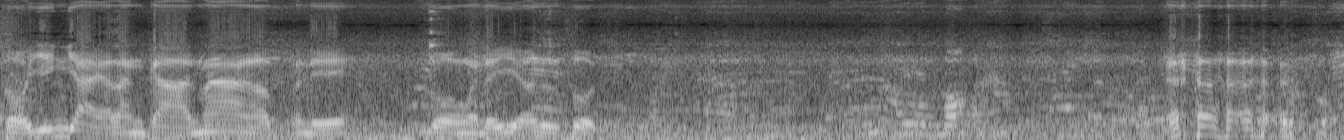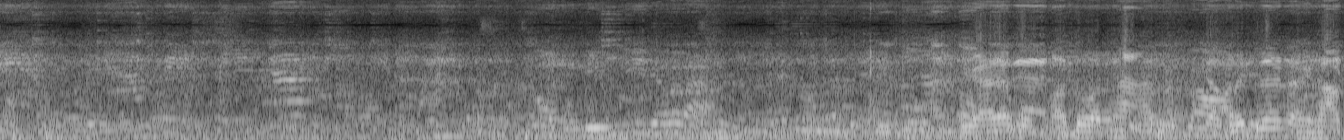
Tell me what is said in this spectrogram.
โตยิ่งใหญ่อลังการมากครับวันนี้รวมกันได้เยอะสุดๆ งั้นเดี๋ยวผมขอตัวทานกับเพื่อนๆหน่อยครับ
